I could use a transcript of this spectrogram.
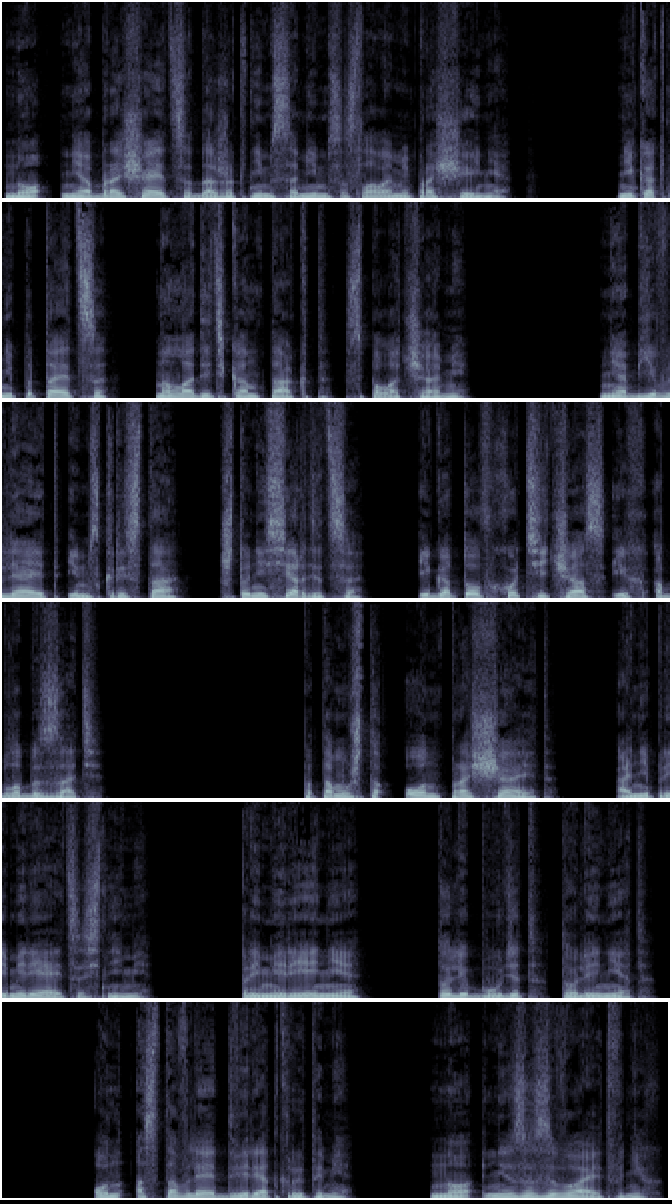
но не обращается даже к ним самим со словами прощения, никак не пытается наладить контакт с палачами, не объявляет им с креста, что не сердится и готов хоть сейчас их облобызать. Потому что он прощает, а не примиряется с ними. Примирение то ли будет, то ли нет. Он оставляет двери открытыми, но не зазывает в них.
